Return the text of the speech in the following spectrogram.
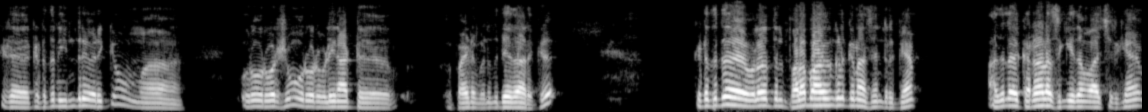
கிட்ட- கிட்டத்தட்ட இன்று வரைக்கும் ஒரு ஒரு வருஷமும் ஒரு ஒரு வெளிநாட்டு பயணம் இருந்துகிட்டே தான் இருக்குது கிட்டத்தட்ட உலகத்தில் பல பாகங்களுக்கு நான் சென்றிருக்கேன். அதில் கர்நாடக சங்கீதம் வாசிச்சிருக்கேன்.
